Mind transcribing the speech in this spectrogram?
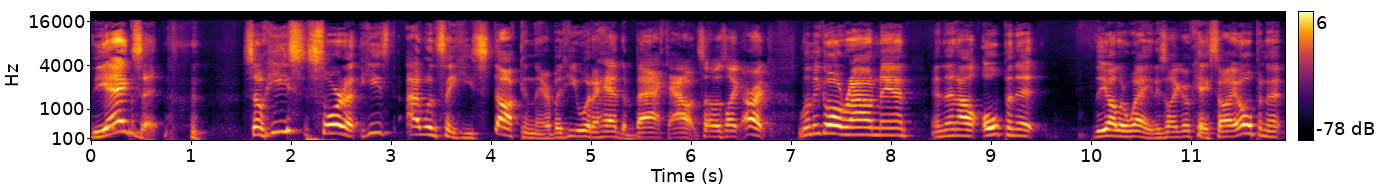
the exit So he's sort of he's I wouldn't say he's stuck in there, but he would have had to back out. So I was like, all right, let me go around, man, and then I'll open it the other way. And he's like, okay, so I open it,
